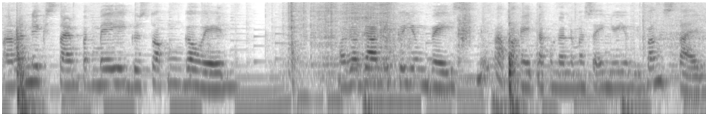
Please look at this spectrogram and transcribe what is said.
Para next time, pag may gusto akong gawin, magagamit ko yung vase. May papakita ko na naman sa inyo yung ibang style.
